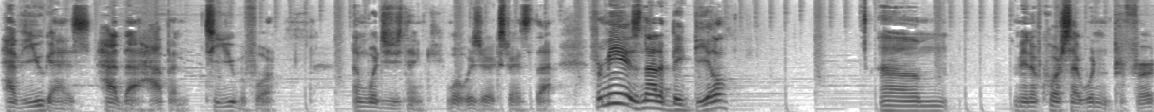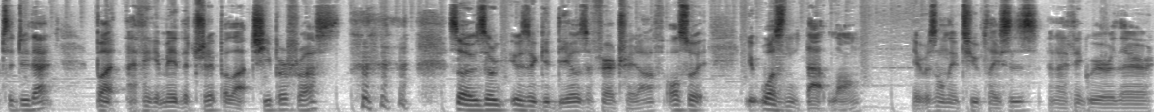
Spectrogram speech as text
have you guys had that happen to you before? And what did you think? What was your experience with that? For me, it's not a big deal. Um, I mean, of course, I wouldn't prefer to do that, but I think it made the trip a lot cheaper for us. so it was a, it was a good deal. It was a fair trade off. Also, it, it wasn't that long. It was only two places, and I think we were there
